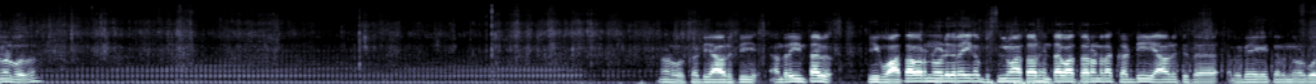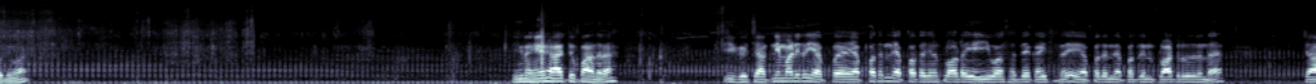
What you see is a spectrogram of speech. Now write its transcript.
ನೋಡ್ಬೋದು. ನೋಡ್ಬೋದು, ಕಡ್ಡಿ ಯಾವ ರೀತಿ, ಅಂದರೆ ಇಂಥವು. ಈಗ ವಾತಾವರಣ ನೋಡಿದ್ರೆ ಈಗ ಬಿಸಿಲಿನ ವಾತಾವರಣ, ಇಂಥ ವಾತಾವರಣದಾಗ ಕಡ್ಡಿ ಯಾವ ರೀತಿ ರೆಡಿ ಆಗೈತೆ ಅಂತ ನೋಡ್ಬೋದು ನೀವು. ಈಗ ನಾನು ಏನು ಹೇಳ್ತೀವಪ್ಪ ಅಂದ್ರೆ, ಈಗ ಚಟ್ನಿ ಮಾಡಿದ್ರೆ ಎಪ್ಪ, ಎಪ್ಪತ್ತರಿಂದ ಎಪ್ಪತ್ತೈದು ದಿನ ಪ್ಲಾಟ್ ಇವಾಗ ಸದ್ಯಕ್ಕೆ ಐತದೆ. ಎಪ್ಪತ್ತರಿಂದ ಎಪ್ಪತ್ತೈದು ದಿನ ಪ್ಲಾಟ್ ಇರೋದ್ರಿಂದ ಚಾ,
